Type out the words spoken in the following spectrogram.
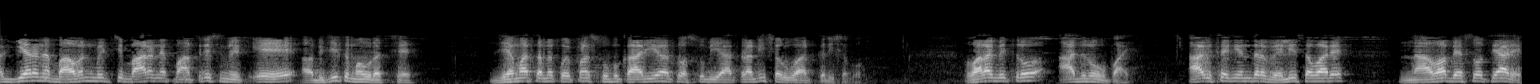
અગિયાર અને બાવન મિનિટથી બાર અને પાંત્રીસ મિનિટ એ અભિજીત મુહૂર્ત છે. જેમાં તમે કોઈ પણ શુભ કાર્ય અથવા શુભ યાત્રાની શરૂઆત કરી શકો. વાલા મિત્રો, આજનો ઉપાય. આ વિષયની અંદર વહેલી સવારે નાવા બેસો ત્યારે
